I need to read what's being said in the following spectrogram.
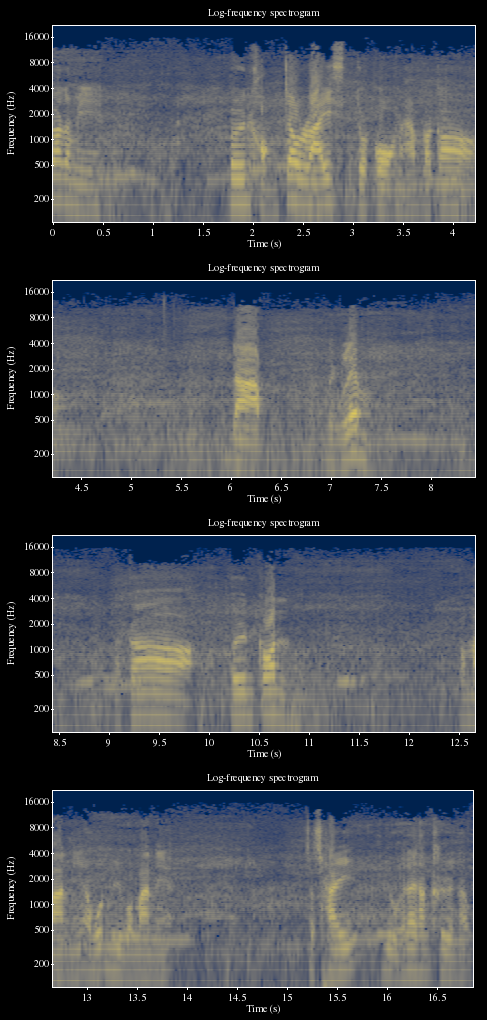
ก็จะมีปืนของเจ้าไรส์ตัวโกงนะครับ แล้วก็ดาบหนึ่งเล่ม แล้วก็ปืนกล ประมาณนี้อาวุธมีอยู่ประมาณนี้ จะใช้อยู่ให้ได้ทั้งคืนครับ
